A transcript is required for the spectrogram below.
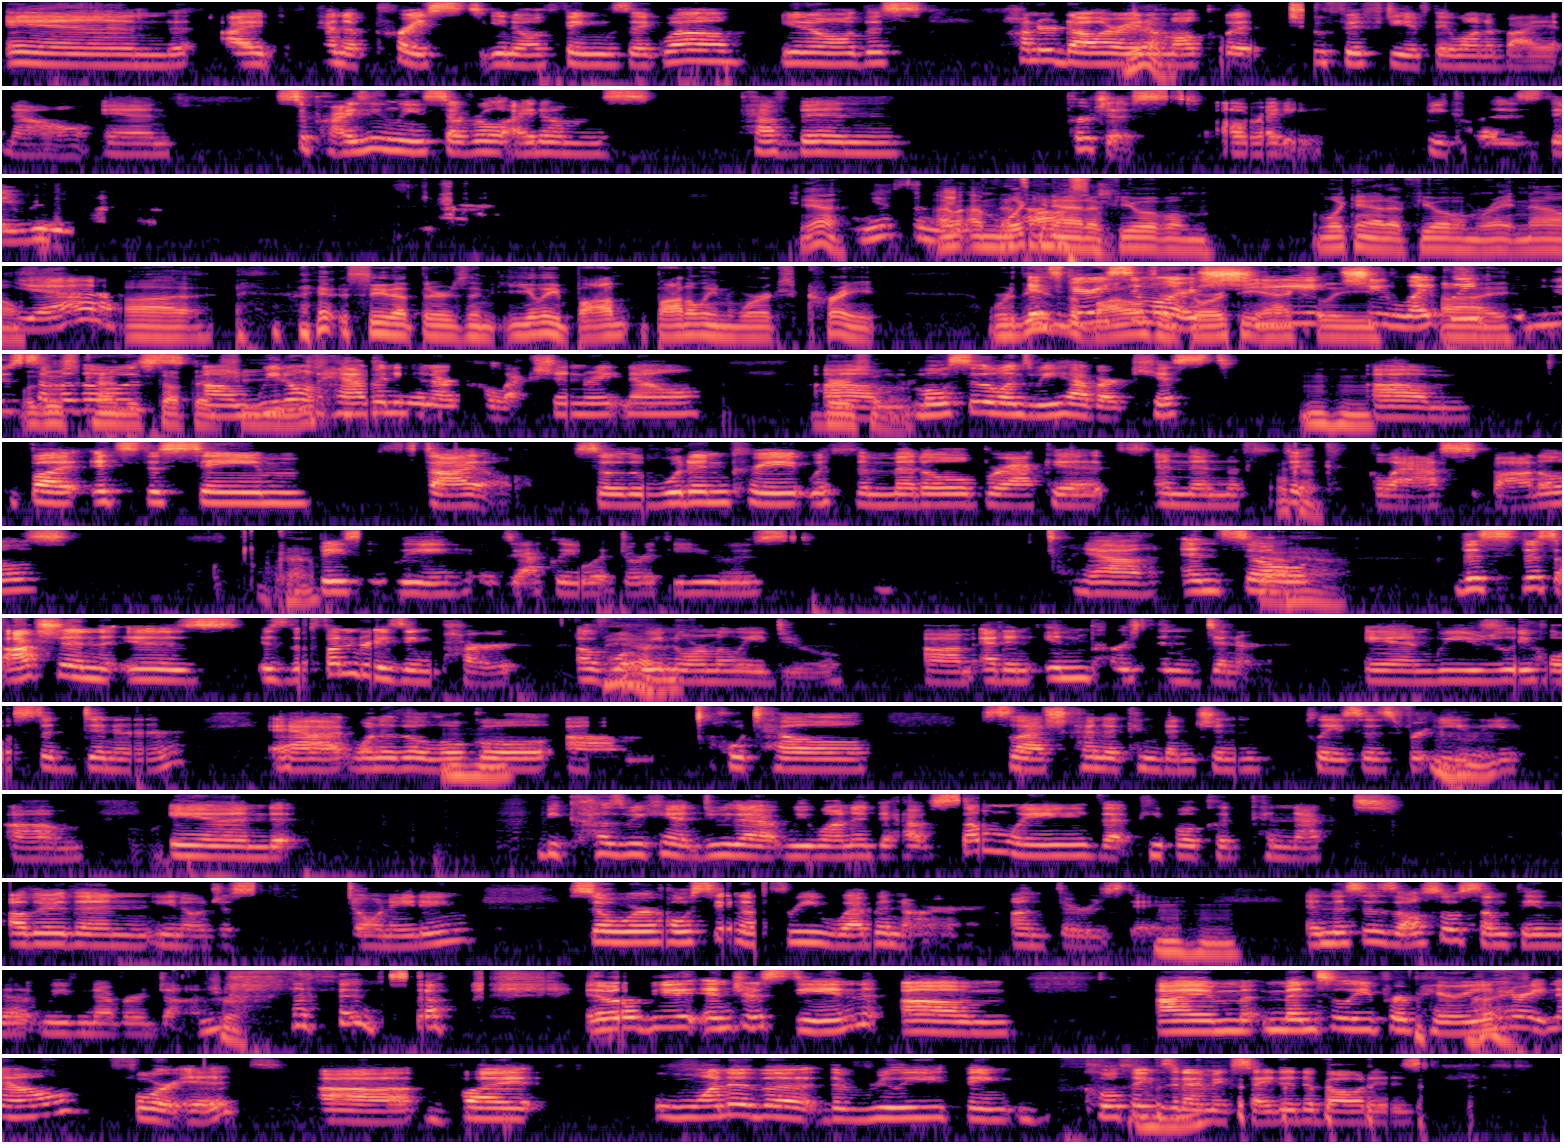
and i kind of priced you know things like well you know this hundred dollar item Yeah. i'll put 250 if they want to buy it now and surprisingly several items have been purchased already because they really want them. yeah. we I'm, I'm That's looking at a few of them. I'm looking at a few of them right now. yeah Uh, I see that there's an Ely bot- Bottling Works crate. Were these it's the very bottles similar Dorothy she actually? she likely uh, did use was some of of those stuff that um, we don't have any in our collection right now um, most of the ones we have are kissed hmm um, but it's the same style. So the wooden crate with the metal brackets and then the Okay. thick glass bottles, Okay. basically exactly what Dorothy used. Yeah, and so yeah. this this auction is is the fundraising part of what we normally do um, at an in-person dinner. And we usually host a dinner at one of the local um, hotel slash kind of convention places for Mhm. Ely. Um, and because we can't do that we wanted to have some way that people could connect other than you know just donating. So we're hosting a free webinar on thursday. Hmm and this is also something that we've never done Sure. so it'll be interesting um i'm mentally preparing Right. right now for it uh but one of the the really thing cool things that i'm excited about is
